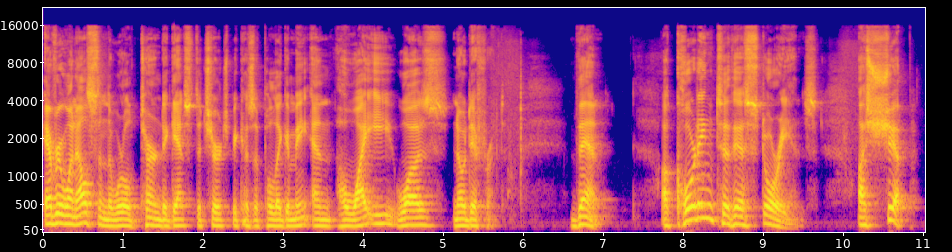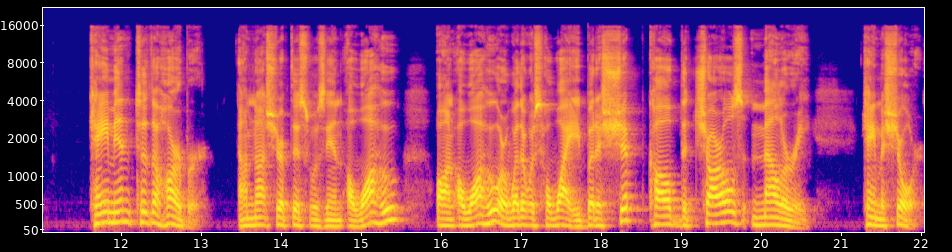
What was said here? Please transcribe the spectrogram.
Everyone else in the world turned against the church because of polygamy, and Hawaii was no different. Then, according to the historians, a ship came into the harbor I'm not sure if this was in Oahu, on Oahu, or whether it was Hawaii, but a ship called the Charles Mallory came ashore.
